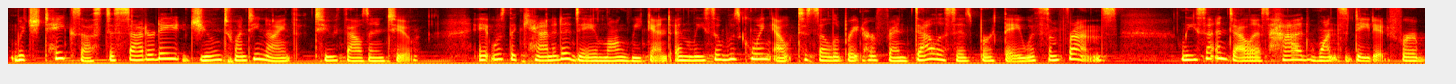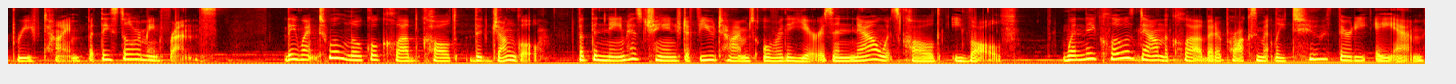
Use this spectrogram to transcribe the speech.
Which takes us to Saturday, June 29th, 2002. It was the Canada Day long weekend, and Lisa was going out to celebrate her friend Dallas's birthday with some friends. Lisa and Dallas had once dated for a brief time, but they still remained friends. They went to a local club called The Jungle, but the name has changed a few times over the years, and now it's called Evolve. When they closed down the club at approximately 2:30 a.m.,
